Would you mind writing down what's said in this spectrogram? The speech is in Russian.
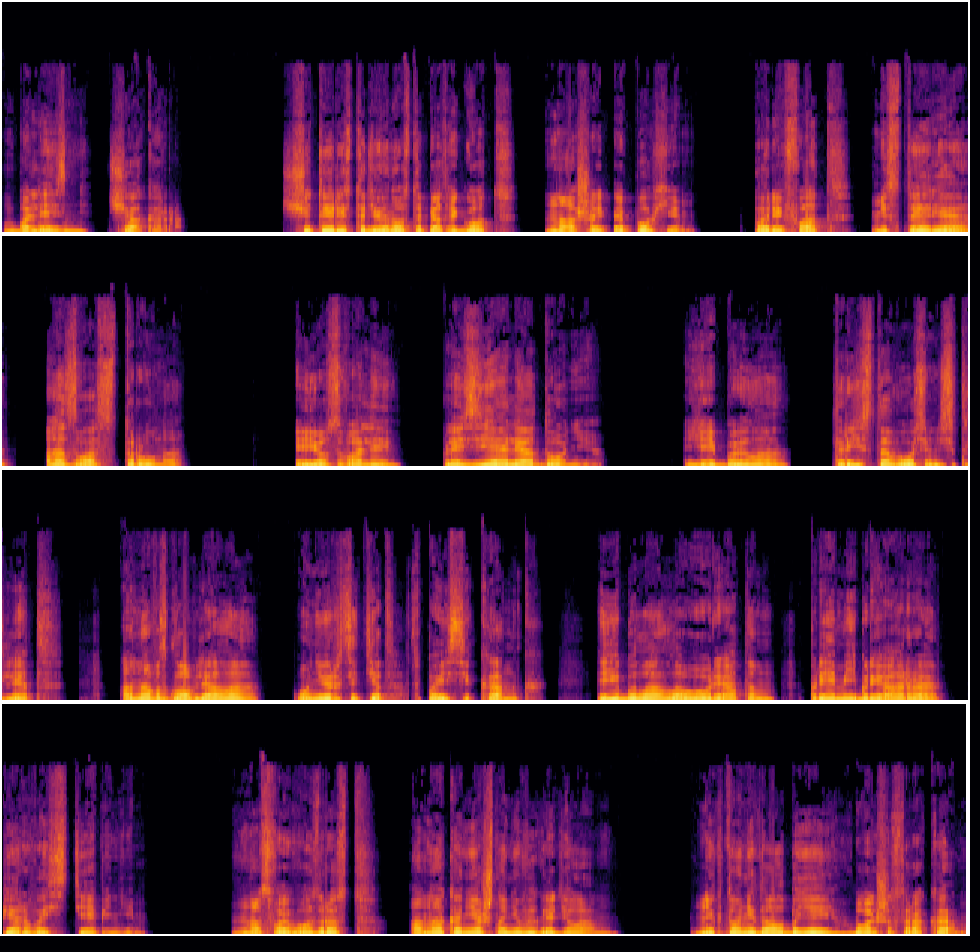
Болезнь чакр. 495 год нашей эпохи. Парифат, Мистерия, Азваструна. Ее звали Плезия Леодони. Ей было 380 лет. Она возглавляла университет Спейси Канг и была лауреатом премии Бриара первой степени. Но свой возраст она, конечно, не выглядела. Никто не дал бы ей больше сорока.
